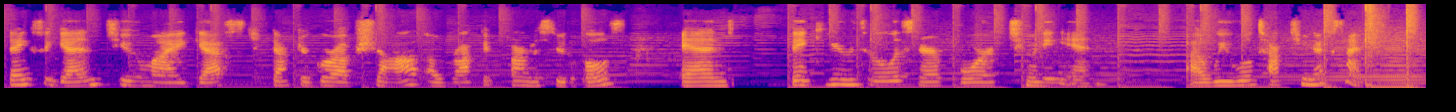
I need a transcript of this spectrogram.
Thanks again to my guest, Dr. Gaurav Shah of Rocket Pharmaceuticals, and thank you to the listener for tuning in. Uh, we will talk to you next time.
